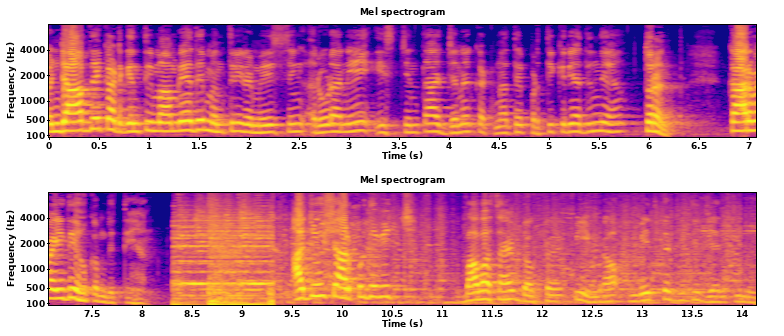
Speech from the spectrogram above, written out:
ਪੰਜਾਬ ਦੇ ਘੱਟ ਗਿਣਤੀ ਮਾਮਲਿਆਂ ਦੇ ਮੰਤਰੀ ਰਮੇਸ਼ ਸਿੰਘ ਅਰੋੜਾ ਨੇ ਇਸ ਚਿੰਤਾਜਨਕ ਘਟਨਾ ਤੇ ਪ੍ਰਤੀਕਿਰਿਆ ਦਿੰਦਿਆਂ ਤੁਰੰਤ ਕਾਰਵਾਈ ਦੇ ਹੁਕਮ ਦਿੱਤੇ ਹਨ। ਅੱਜ ਹੁਸ਼ਿਆਰਪੁਰ ਦੇ ਵਿੱਚ ਬਾਬਾ ਸਾਹਿਬ ਡਾਕਟਰ ਭੀਮ ਰਾਓ ਅੰਬੇਦਕਰ ਜੀ ਦੀ ਜਯੰਤੀ ਨੂੰ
